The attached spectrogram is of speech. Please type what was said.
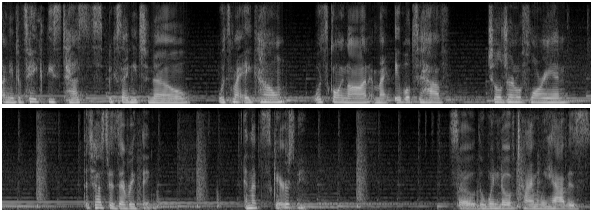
I need to take these tests because I need to know what's my egg count, what's going on, am I able to have children with Florian? The test is everything. And that scares me. So the window of time we have is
